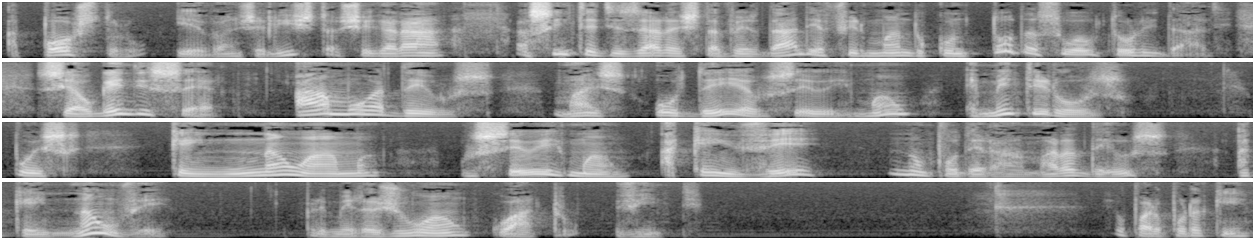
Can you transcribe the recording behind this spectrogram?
apóstolo e evangelista, chegará a sintetizar esta verdade afirmando com toda a sua autoridade: se alguém disser amo a Deus, mas odeia o seu irmão, é mentiroso. Pois quem não ama o seu irmão, a quem vê, não poderá amar a Deus, a quem não vê. 1 João 4, 20. Eu paro por aqui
